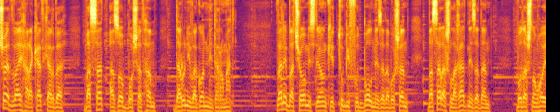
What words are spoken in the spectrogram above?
шояд вай ҳаракат карда ба сад азоб бошад ҳам даруни вагон медаромад. Вале бачаҳо мисли он ки туби футбол мезада бошанд ба сараш лағат мезаданд бо даштномҳои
